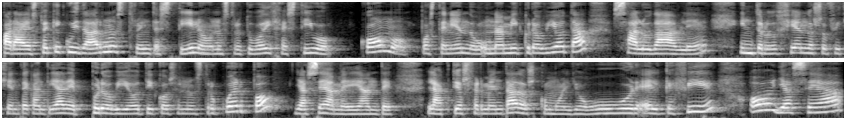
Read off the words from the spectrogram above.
Para esto hay que cuidar nuestro intestino, nuestro tubo digestivo ¿Cómo? Pues teniendo una microbiota saludable, introduciendo suficiente cantidad de probióticos en nuestro cuerpo, ya sea mediante lácteos fermentados como el yogur, el kefir, o ya sea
